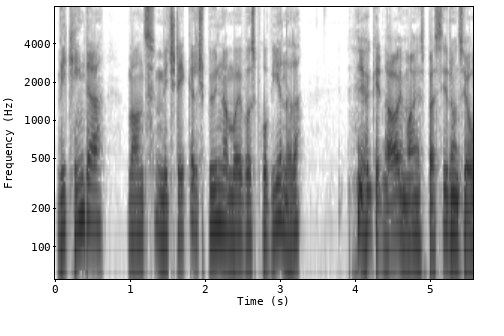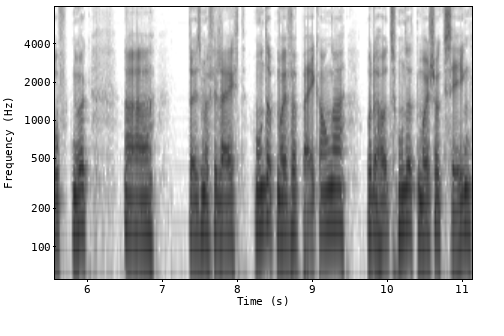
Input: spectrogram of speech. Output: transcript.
wie Kinder, wenn sie mit Steckerl spielen, einmal was probieren, oder? Ja, genau. Ich meine, es passiert uns ja oft genug. Äh, da ist man vielleicht hundertmal vorbeigegangen oder hat es hundertmal schon gesehen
